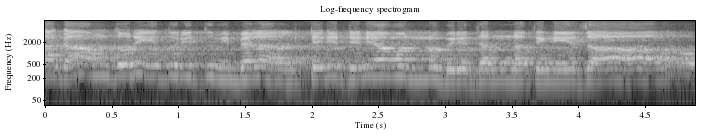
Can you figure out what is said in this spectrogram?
লাগাম ধরে ধরে তুমি বেলাল টেনে টেনে আমার নবীর জান্নাতে নিয়ে যাও।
